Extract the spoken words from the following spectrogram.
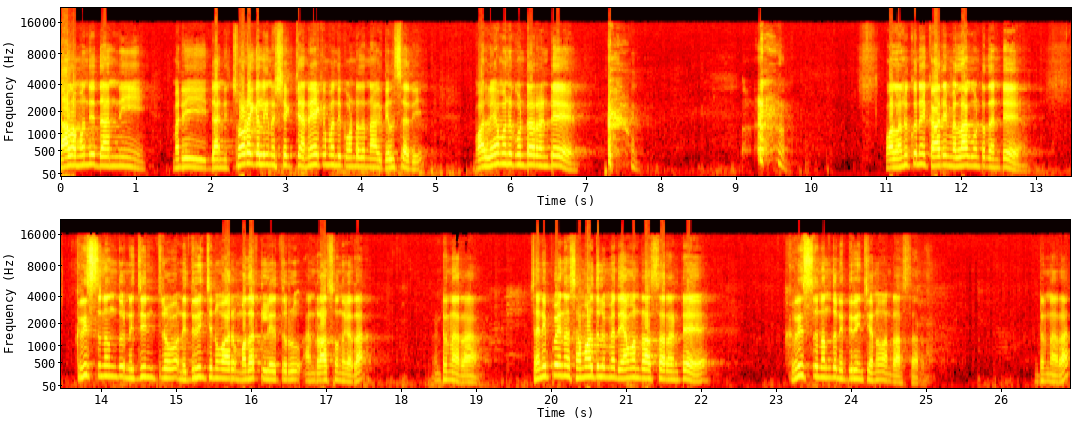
చాలామంది దాన్ని మరి దాన్ని చూడగలిగిన శక్తి అనేక మందికి ఉండదు నాకు తెలుసు అది. వాళ్ళు ఏమనుకుంటారంటే వాళ్ళు అనుకునే కార్యం ఎలాగుంటుందంటే క్రీస్తునందు నిద్రించిన నిద్రించిన వారు మొదట లేతురు అని రాస్తుంది కదా? వింటున్నారా? చనిపోయిన సమాధుల మీద ఏమని రాస్తారంటే క్రీస్తునందు నిద్రించాను అని రాస్తారు. వింటున్నారా?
